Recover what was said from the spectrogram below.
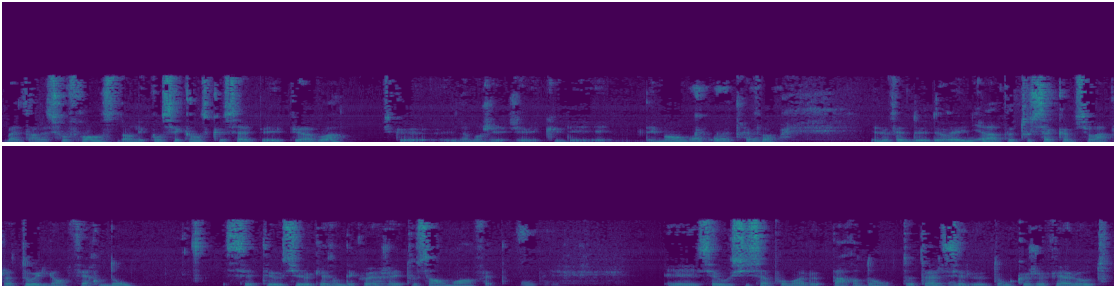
bah, dans la souffrance, dans les conséquences que ça a pu, avoir, puisque évidemment j'ai vécu des, des manques Mhm, euh, très mhm. forts, Et le fait de, de, réunir un peu tout ça comme sur un plateau et lui en faire don, c'était aussi l'occasion de découvrir que j'avais tout ça en moi en fait. Et c'est aussi ça pour moi le pardon total, c'est le don que je fais à l'autre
